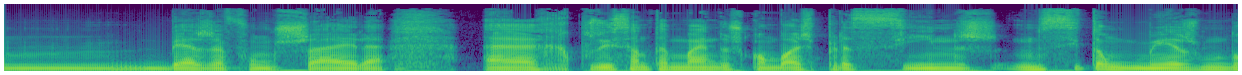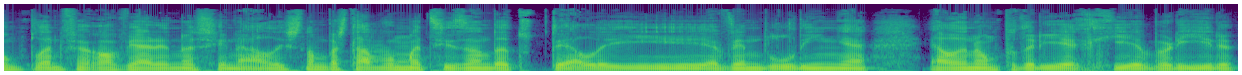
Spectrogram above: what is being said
Hum, Beja Funcheira, a reposição também dos comboios para Sines, necessitam mesmo de um plano ferroviário nacional. Isto não bastava uma decisão da tutela e, havendo linha, ela não poderia reabrir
